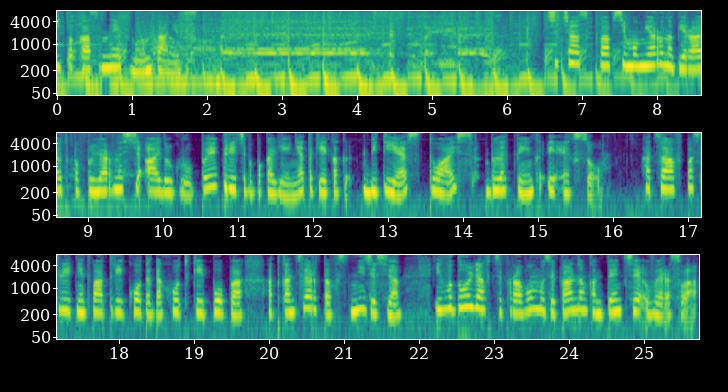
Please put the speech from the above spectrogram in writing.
и показанный в нем танец. Сейчас по всему миру набирают популярность айдол-группы третьего поколения, такие как BTS, Twice, Blackpink и EXO. Хотя в последние 2-3 года доход кей-попа от концертов снизился, его доля в цифровом музыкальном контенте выросла.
